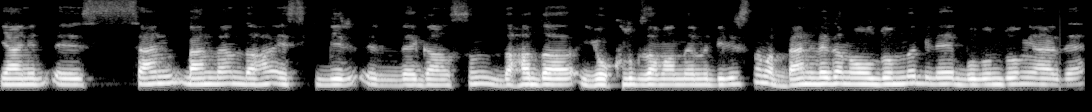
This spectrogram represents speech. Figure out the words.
Yani e, sen benden daha eski bir e, vegansın, daha da yokluk zamanlarını bilirsin ama ben vegan olduğumda bile bulunduğum yerde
